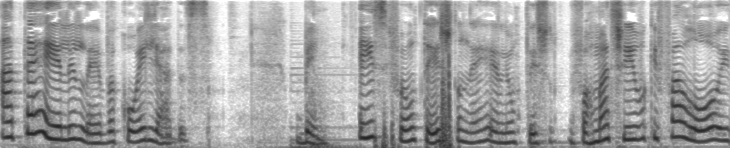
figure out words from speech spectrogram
até ele leva coelhadas. Bem, esse foi um texto, né? Ele é um texto informativo que falou e,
